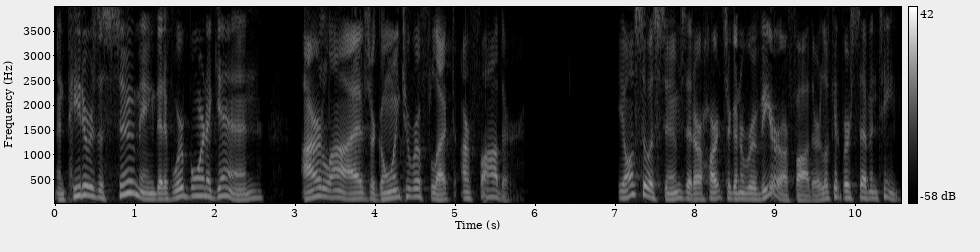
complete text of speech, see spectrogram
And Peter is assuming that if we're born again, our lives are going to reflect our Father. He also assumes that our hearts are going to revere our Father. Look at verse 17.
